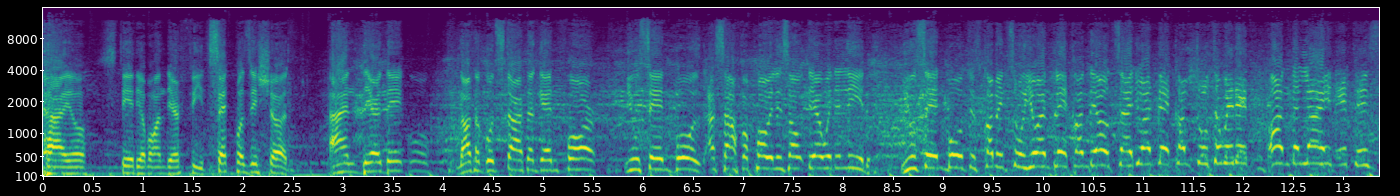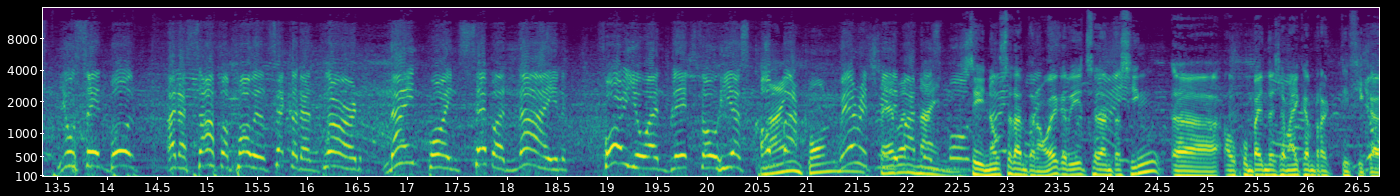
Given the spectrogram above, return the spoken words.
Tayo Stadium on their feet. Set position. And there they go. Not a good start again for Usain Bolt. Asafa Powell is out there with the lead. Usain Bolt is coming through. Johan Blake on the outside. Johan Blake comes through to win it. On the line, it is Usain Bolt. And Asafa Powell second and third. 9.79 for Johan Blake. So he has come back where it really matters 9.79. most. Sí, 9,79, eh, que havia dit 75. Eh, el company de Jamaica em rectifica.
